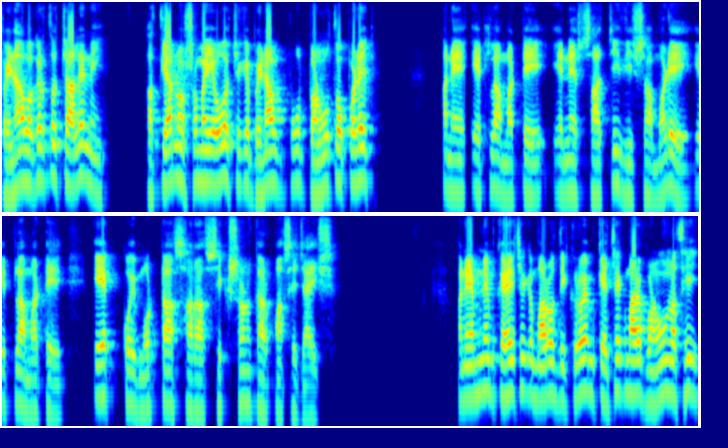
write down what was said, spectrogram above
ભણ્યા વગર તો ચાલે નહીં. અત્યારનો સમય એવો છે કે ભણ્યા ભણવું તો પડે જ. અને એટલા માટે એને સાચી દિશા મળે એટલા માટે એક કોઈ મોટા સારા શિક્ષણકાર પાસે જાય છે. અને એમને એમ કહે છે કે મારો દીકરો એમ કહે છે કે મારે ભણવું નથી.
